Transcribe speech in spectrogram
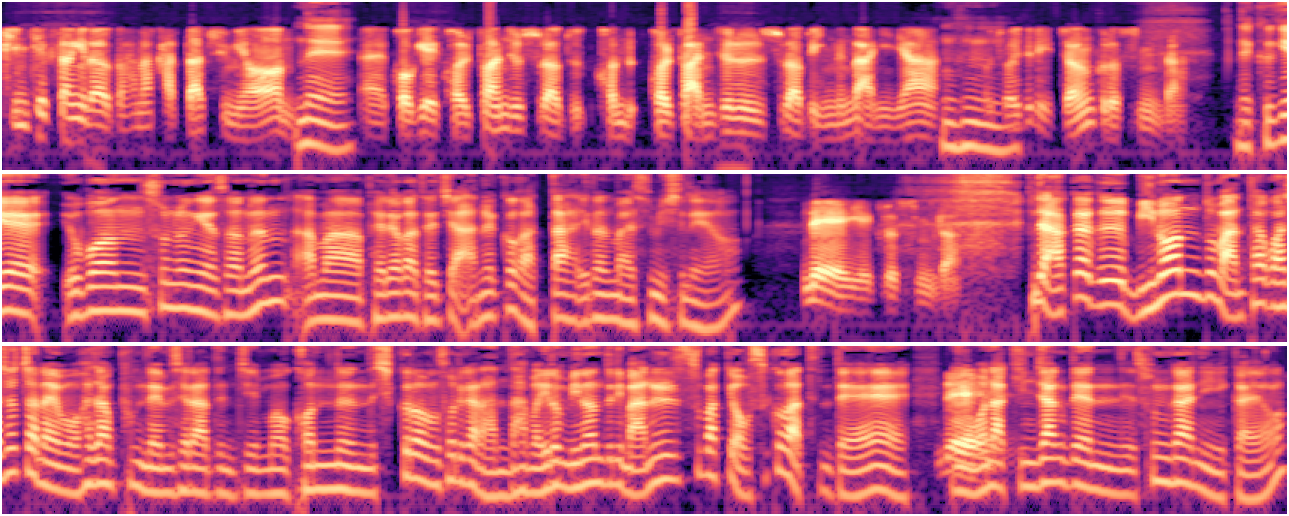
빈 책상이라도 하나 갖다 주면 네. 에, 거기에 걸터 앉을 수라도 걸, 걸터 앉을 수라도 있는 거 아니냐. 뭐 저희들의 입장은 그렇습니다. 네, 그게 이번 수능에서는 아마 배려가 되지 않을 것 같다 이런 말씀이시네요. 네, 예, 그렇습니다. 근데 아까 그 민원도 많다고 하셨잖아요. 뭐 화장품 냄새라든지 뭐 걷는 시끄러운 소리가 난다. 뭐 이런 민원들이 많을 수밖에 없을 것 같은데 네. 워낙 긴장된 순간이니까요.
